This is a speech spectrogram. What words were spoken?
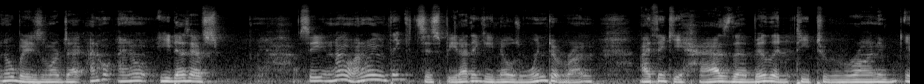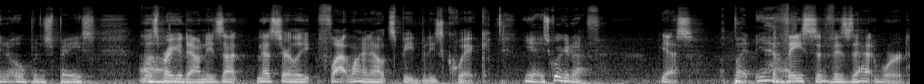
Nobody's Lamar Jackson. I don't. I don't. He does have. See, no, I don't even think it's his speed. I think he knows when to run. I think he has the ability to run in, in open space. Let's break Um, it down. He's not necessarily flat line out speed, but he's quick. Yeah, he's quick enough. Yes. But yeah, Evasive is that word.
